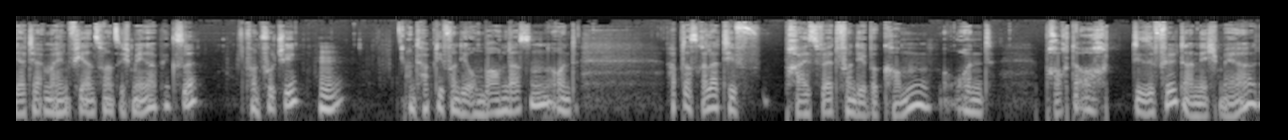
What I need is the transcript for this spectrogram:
die hat ja immerhin 24 Megapixel von Fuji. Mhm. Und habe die von dir umbauen lassen und habe das relativ preiswert von dir bekommen und brauchte auch diese Filter nicht mehr,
